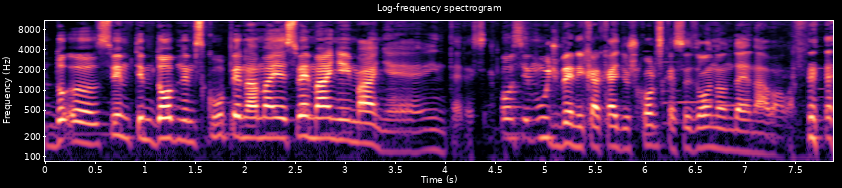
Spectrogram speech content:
do- e, svim tim dobnim skupinama je sve manje i manje interesa. Osim udžbenika kad je školska sezona, onda je navala.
